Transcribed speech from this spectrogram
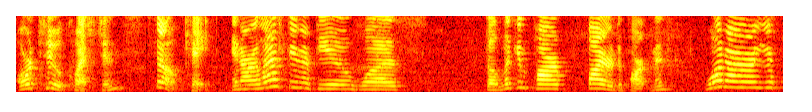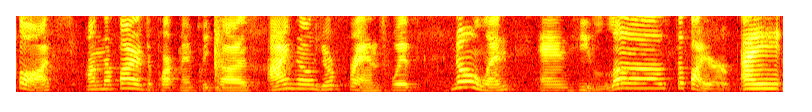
or two questions. So, Kate, in our last interview was the Lincoln Park Fire Department. What are your thoughts on the fire department? Because I know you're friends with Nolan and he loves the fire. I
